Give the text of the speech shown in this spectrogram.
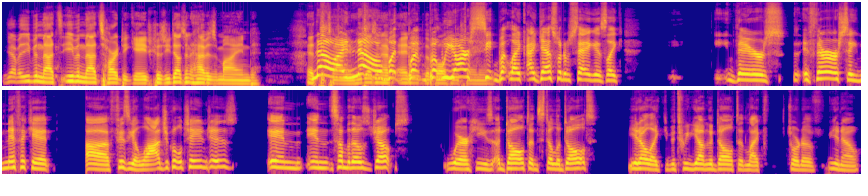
Yeah, but even that's even that's hard to gauge because he doesn't have his mind. At no, the time. I know, but but but we are see, but like I guess what I'm saying is like there's if there are significant uh physiological changes in in some of those jumps where he's adult and still adult, you know, like between young adult and like sort of, you know,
